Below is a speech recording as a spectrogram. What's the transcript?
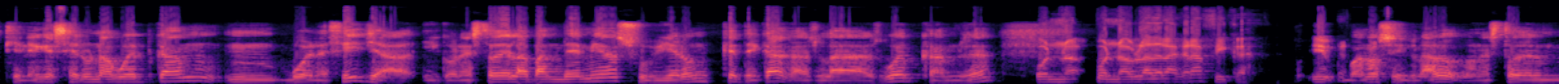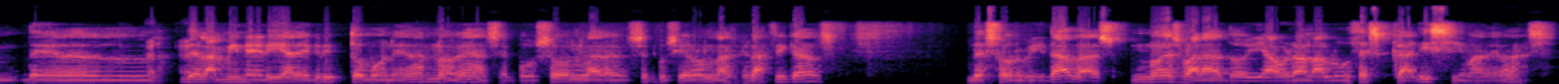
tiene que ser una webcam mm, buenecilla. Y con esto de la pandemia subieron que te cagas las webcams, ¿eh? Pues no, pues no habla de las gráficas. Y bueno, sí, claro, con esto del, del- de la minería de criptomonedas, no veas, se, puso la- se pusieron las gráficas desorbitadas. No es barato y ahora la luz es carísima además.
